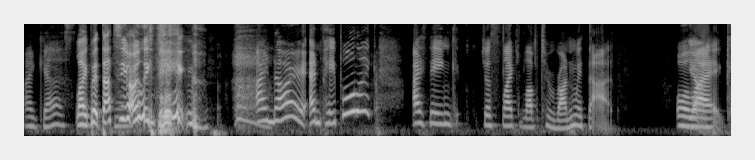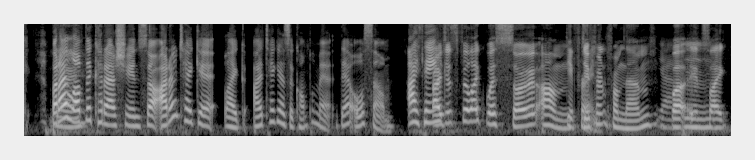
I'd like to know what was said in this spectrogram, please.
I guess. Like, but that's the only thing. I know. And people like I think just like love to run with that. Or Yeah. like. But you I love the Kardashians, so I don't take it like I take it as a compliment. They're awesome. I think I just feel like we're so um Different. different, from them. Yeah. But it's like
